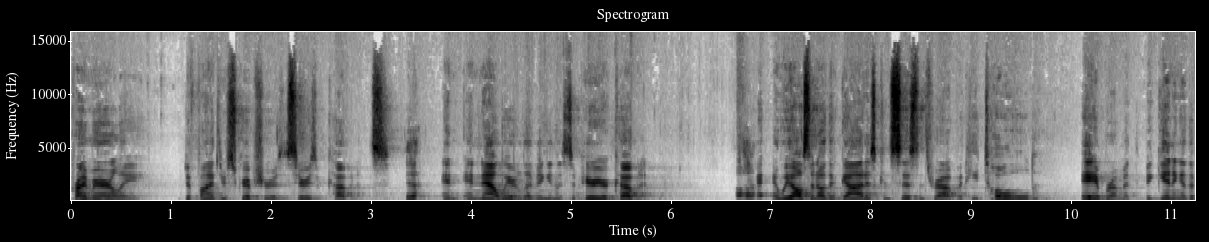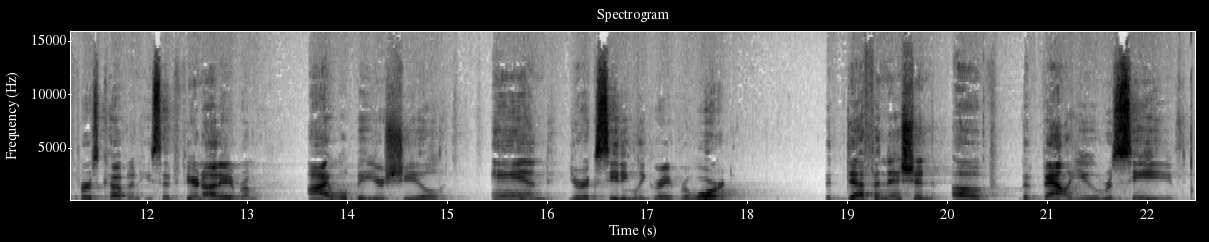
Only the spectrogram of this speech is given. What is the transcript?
primarily defined through Scripture as a series of covenants. Yeah. And, and now we are living in the superior covenant. Uh-huh. And we also know that God is consistent throughout. But he told Abram at the beginning of the first covenant, he said, Fear not, Abram, I will be your shield and your exceedingly great reward. The definition of the value received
